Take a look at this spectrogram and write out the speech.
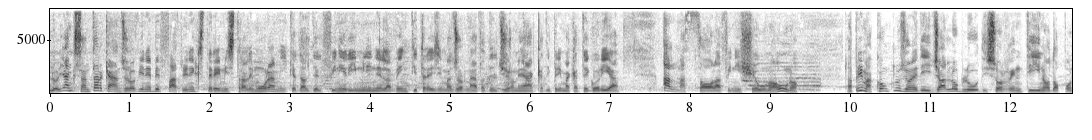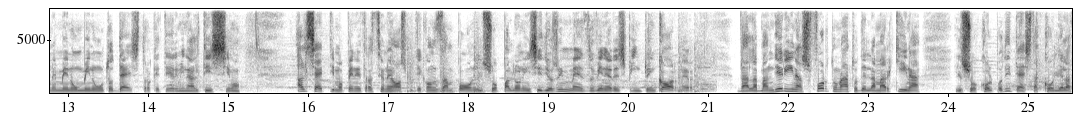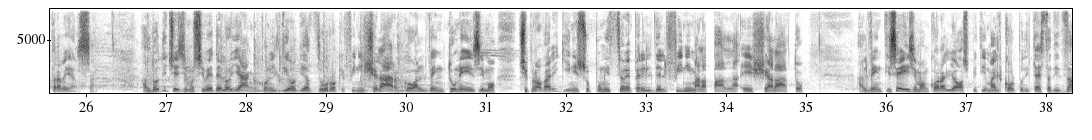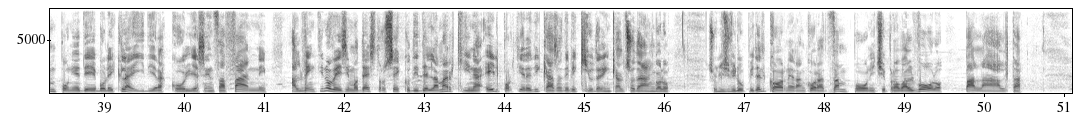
Lo Young Sant'Arcangelo viene beffato in extremis tra le mura amiche dal Delfini Rimini nella ventitresima giornata del girone H di prima categoria. Al Mazzola finisce 1-1. La prima conclusione dei giallo-blu di Sorrentino dopo nemmeno un minuto, destro che termina altissimo. Al settimo penetrazione ospite con Zamponi, il suo pallone insidioso in mezzo viene respinto in corner. Dalla bandierina, sfortunato della Marchina, il suo colpo di testa coglie la traversa. Al dodicesimo si vede lo Young con il tiro di azzurro che finisce largo, al ventunesimo ci prova Righini su punizione per il Delfini ma la palla esce a lato. Al ventiseiesimo ancora gli ospiti ma il colpo di testa di Zamponi è debole e Claidi raccoglie senza affanni. Al ventinovesimo destro secco di Della Marchina e il portiere di casa deve chiudere in calcio d'angolo. Sugli sviluppi del corner ancora Zamponi ci prova al volo, palla alta.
